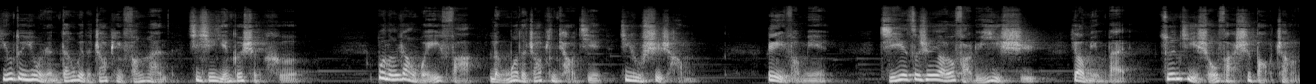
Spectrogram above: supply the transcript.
应对用人单位的招聘方案进行严格审核，不能让违法冷漠的招聘条件进入市场。另一方面，企业自身要有法律意识，要明白遵纪守法是保障，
